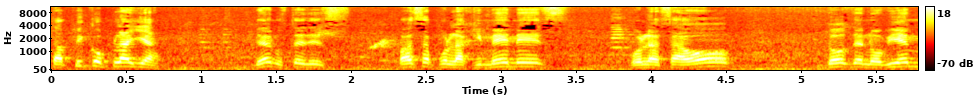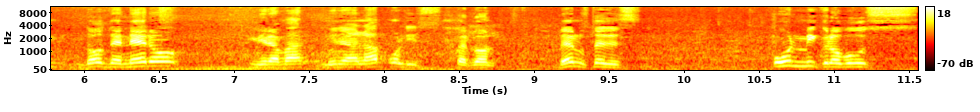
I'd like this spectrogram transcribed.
Tapico Playa. Vean ustedes, pasa por la Jiménez, por la Sao, 2 de noviembre, 2 de enero, Miramar, Miranápolis, perdón. Vean ustedes, un microbús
